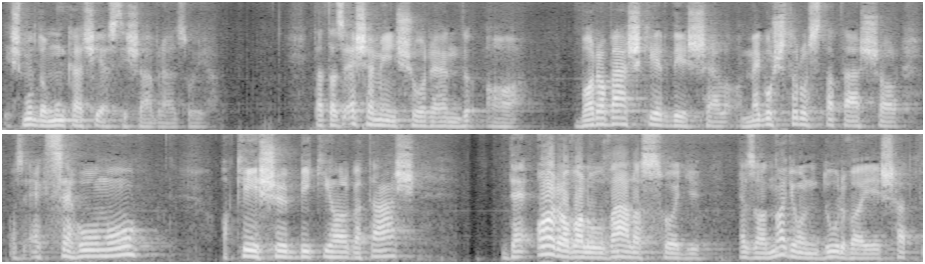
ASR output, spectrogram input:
És mondom, Munkácsi ezt is ábrázolja. Tehát az esemény sorrend a barabás kérdéssel, a megostoroztatással, az exe homo, a későbbi kihallgatás, de arra való válasz, hogy ez a nagyon durva, és hát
